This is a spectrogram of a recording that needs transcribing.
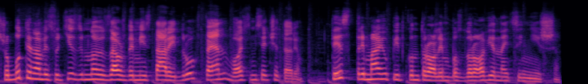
Щоб бути на висоті зі мною завжди мій старий друг Фен 84. Тиск тримаю під контролем, бо здоров'я найцінніше.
